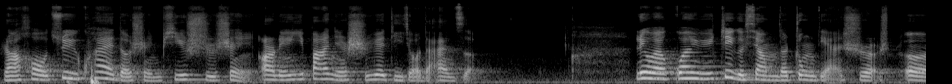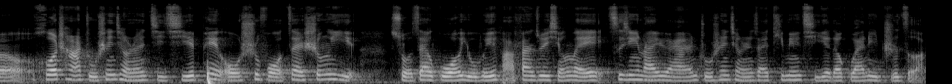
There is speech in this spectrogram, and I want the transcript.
然后最快的审批是审二零一八年十月递交的案子。另外，关于这个项目的重点是，呃，核查主申请人及其配偶是否在生意所在国有违法犯罪行为、资金来源、主申请人在提名企业的管理职责。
